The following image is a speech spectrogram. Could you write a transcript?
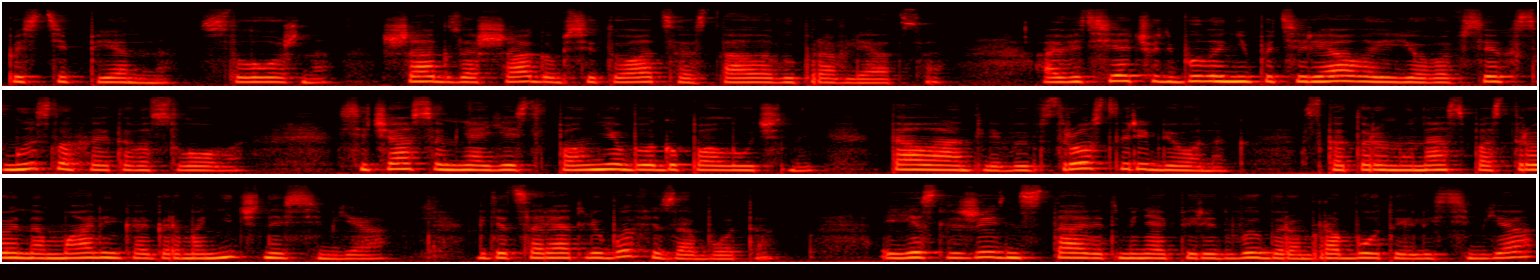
Постепенно, сложно, шаг за шагом ситуация стала выправляться. А ведь я чуть было не потеряла ее во всех смыслах этого слова – Сейчас у меня есть вполне благополучный, талантливый взрослый ребенок, с которым у нас построена маленькая гармоничная семья, где царят любовь и забота. И если жизнь ставит меня перед выбором работа или семья,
